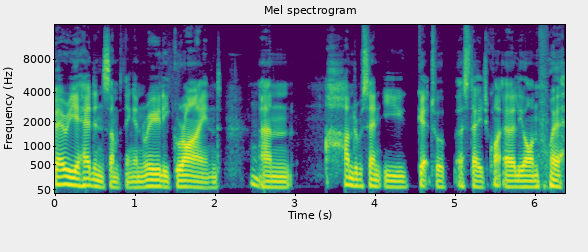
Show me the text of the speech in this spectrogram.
bury your head in something and really grind, and 100% you get to a, a stage quite early on where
